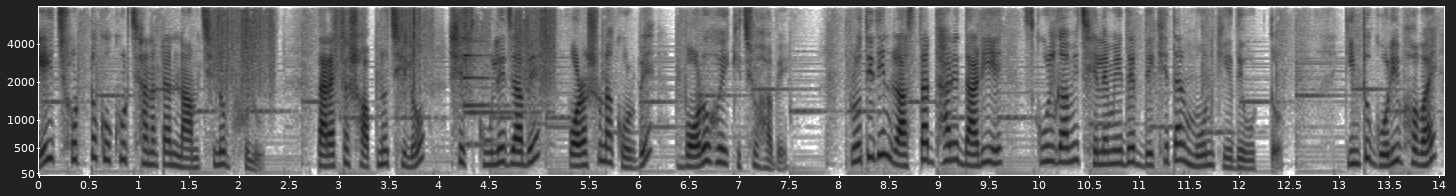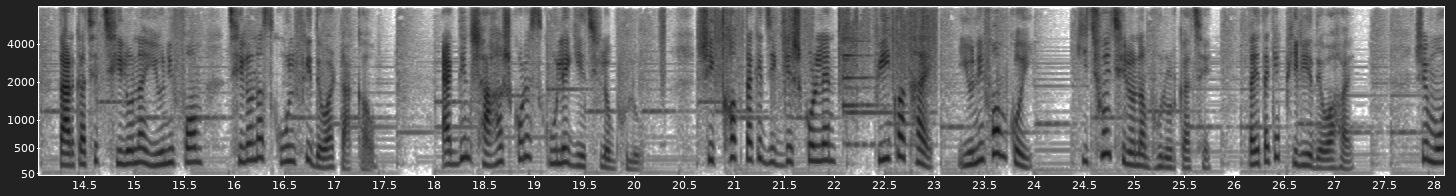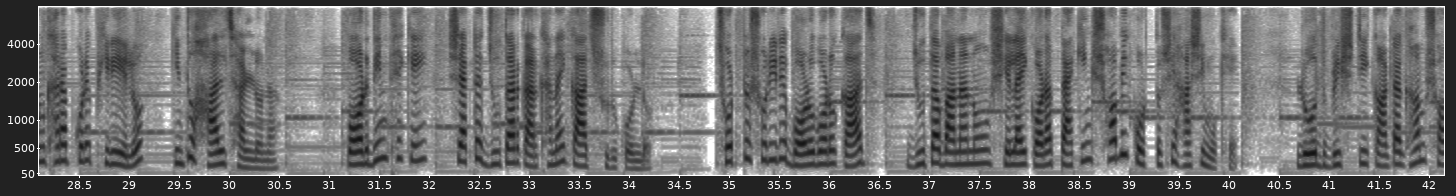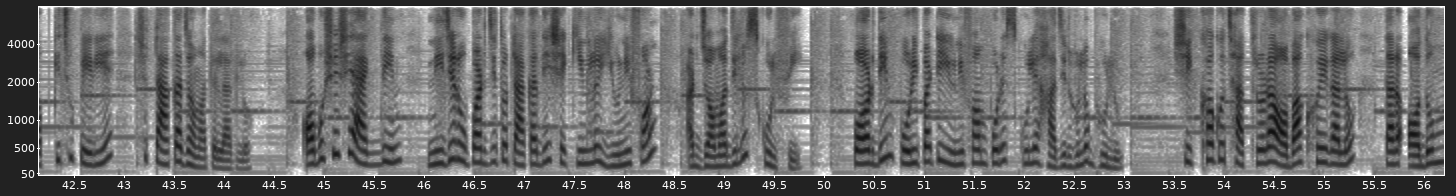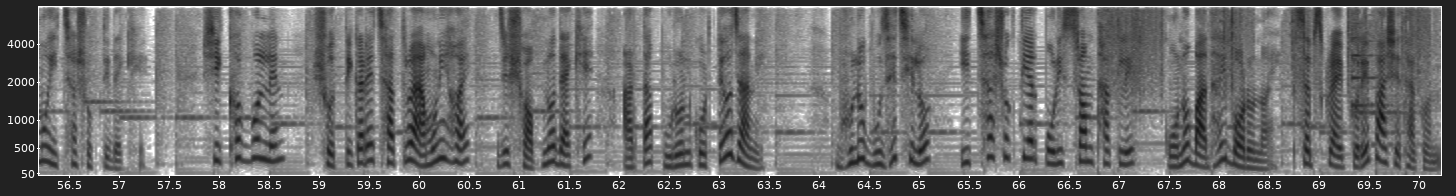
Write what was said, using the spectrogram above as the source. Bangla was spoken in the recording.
এই ছোট্ট কুকুর ছানাটার নাম ছিল ভুলু। তার একটা স্বপ্ন ছিল, সে স্কুলে যাবে, পড়াশোনা করবে, বড় হয়ে কিছু হবে। প্রতিদিন রাস্তার ধারে দাঁড়িয়ে স্কুলগামী ছেলেমেয়েদের দেখে তার মন কেঁদে উঠত। কিন্তু গরিব হওয়ায় তার কাছে ছিল না ইউনিফর্ম, ছিল না স্কুল ফি দেওয়ার টাকাও। একদিন সাহস করে স্কুলে গিয়েছিল ভুলু। শিক্ষক তাকে জিজ্ঞেস করলেন, ফি কথায়? ইউনিফর্ম কই? কিছুই ছিল না ভুলুর কাছে, তাই তাকে ফিরিয়ে দেওয়া হয়। সে মন খারাপ করে ফিরে এলো কিন্তু হাল ছাড়ল না। পরদিন থেকেই সে একটা জুতার কারখানায় কাজ শুরু করল। ছোট্ট শরীরে বড় বড় কাজ, জুতা বানানো, সেলাই করা, প্যাকিং সবই করত সে হাসি মুখে। রোদ, বৃষ্টি, কাঁটা ঘাম সব কিছু পেরিয়ে সে টাকা জমাতে লাগল। অবশেষে একদিন নিজের উপার্জিত টাকা দিয়ে সে কিনল ইউনিফর্ম আর জমা দিল স্কুল ফি। পরদিন পরিপাটি ইউনিফর্ম পরে স্কুলে হাজির হলো ভুলু। শিক্ষক ও ছাত্ররা অবাক হয়ে গেল তার অদম্য ইচ্ছা শক্তি দেখে। শিক্ষক বললেন সত্যিকারের ছাত্র এমনই হয় যে স্বপ্ন দেখে আর তা পূরণ করতেও জানে। ভুলু বুঝেছিল, ইচ্ছাশক্তি আর পরিশ্রম থাকলে কোনো বাধাই বড় নয়। সাবস্ক্রাইব করে পাশে থাকুন।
